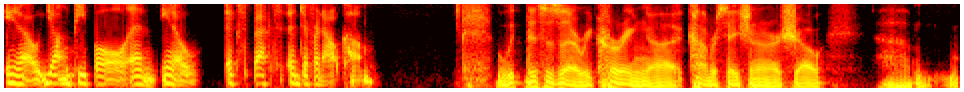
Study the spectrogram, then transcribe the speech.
you know, young people and, you know, expect a different outcome. This is a recurring uh, conversation on our show. Um,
